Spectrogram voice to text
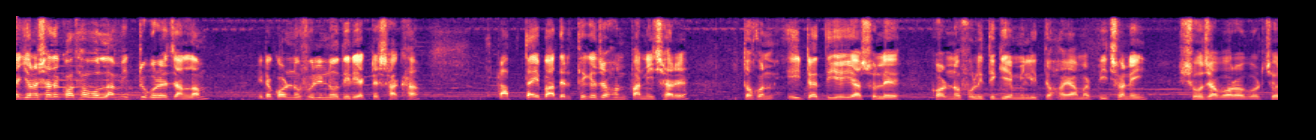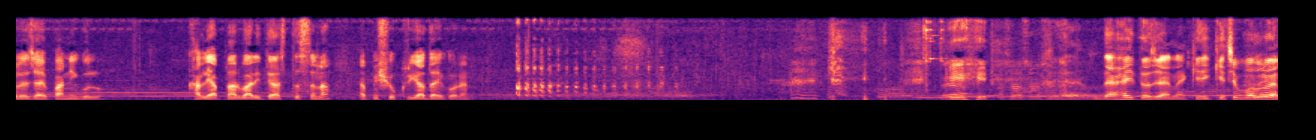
একজনের সাথে কথা বললাম, একটু করে জানলাম। এটা কর্ণফুলী নদীরই একটা শাখা। কাপ্তাই বাঁধের থেকে যখন পানি ছাড়ে তখন এইটা দিয়েই আসলে কর্ণফুলিতে গিয়ে মিলিত হয়। আমার পিছনেই সোজা বরাবর চলে যায় পানিগুলো। খালি আপনার বাড়িতে আসতেছে না আপনি শুক্রিয়া আদায় করেন। দেখাই তো যায় না। কি কিছু বলবেন?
